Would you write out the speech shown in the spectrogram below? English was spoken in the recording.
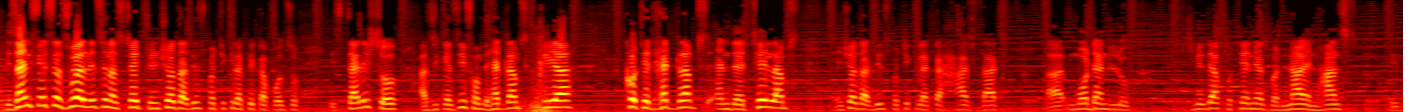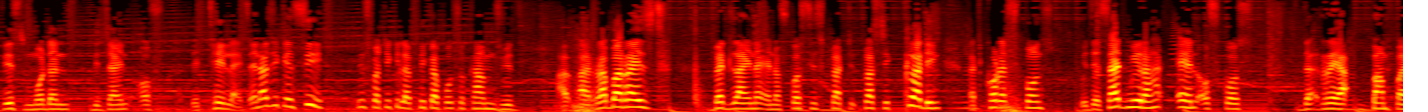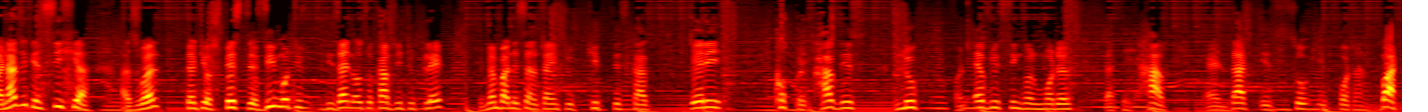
design face as well, Nissan has tried to ensure that this particular pickup also is stylish. So as you can see from the headlamps, clear coated headlamps and the tail lamps ensure that this particular car has that uh, modern look. It's been there for 10 years but now enhanced with this modern design of the tail lights. And as you can see, this particular pickup also comes with a, a rubberized bed liner and of course this plastic cladding that corresponds with the side mirror and of course the rear bumper. And as you can see here as well, plenty of space. The V-motion design also comes into play. Remember Nissan are trying to keep these cars very corporate, have this look on every single model that they have and that is so important. But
